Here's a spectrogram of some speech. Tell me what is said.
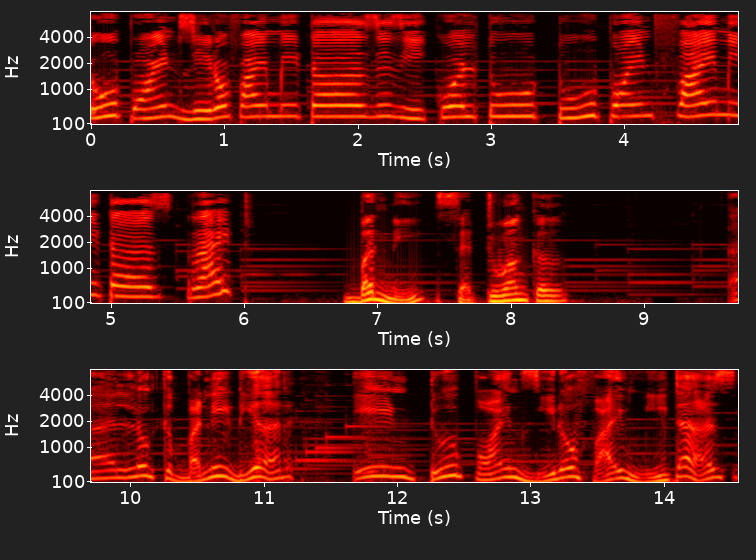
2.05 meters is equal to 2.5 meters, right? Bunny said to uncle. Uh, look, Bunny dear, in 2.05 meters,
